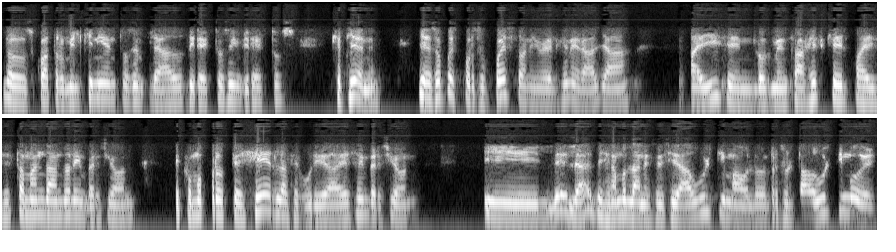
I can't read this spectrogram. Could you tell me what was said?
los 4.500 empleados directos e indirectos que tienen. Y eso, pues, por supuesto, a nivel general ya país, en los mensajes que el país está mandando a la inversión, de cómo proteger la seguridad de esa inversión y, la, digamos, la necesidad última o el resultado último de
